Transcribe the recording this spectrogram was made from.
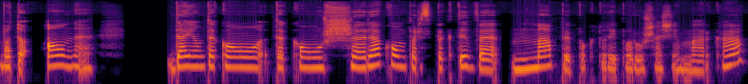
bo to one dają taką, taką szeroką perspektywę mapy, po której porusza się marka,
